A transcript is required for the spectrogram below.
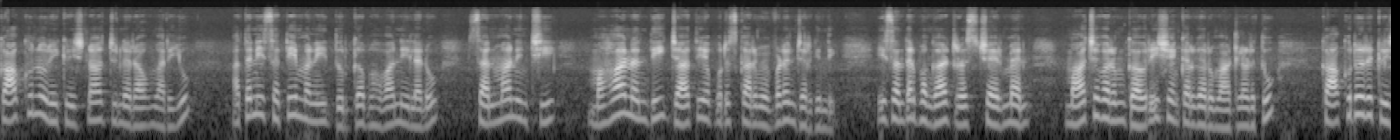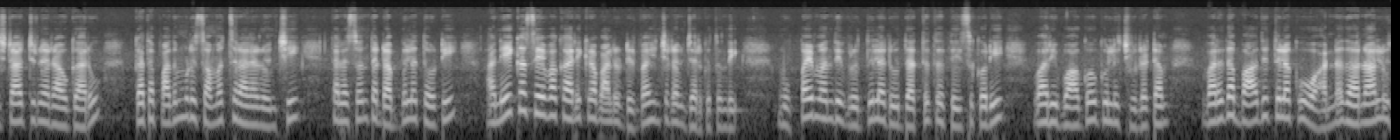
కాకునూరి కృష్ణార్జునరావు మరియు అతని సతీమణి దుర్గా భవానీలను సన్మానించి మహానంది జాతీయ పురస్కారం ఇవ్వడం జరిగింది. ఈ సందర్భంగా ట్రస్ట్ చైర్మన్ మాచవరం గౌరీశంకర్ గారు మాట్లాడుతూ కాకునూరి కృష్ణార్జునరావు గారు గత పదమూడు సంవత్సరాల నుంచి తన సొంత డబ్బులతోటి అనేక సేవా కార్యక్రమాలు నిర్వహించడం జరుగుతుంది. ముప్పై మంది వృద్ధులను దత్తత తీసుకొని వారి బాగోగులు చూడటం వరద బాధితులకు అన్నదానాలు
